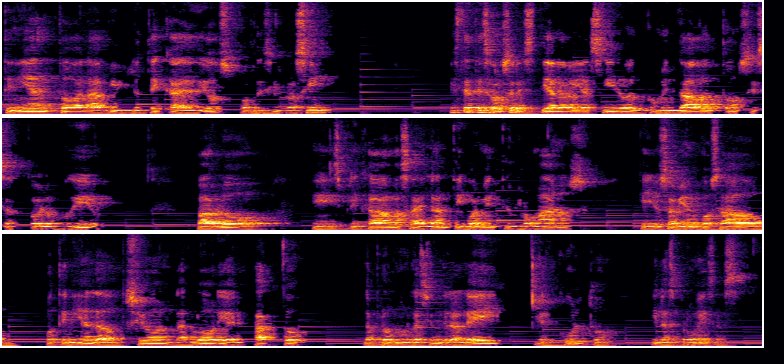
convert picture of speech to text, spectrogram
tenían toda la biblioteca de Dios, por decirlo así. Este tesoro celestial había sido encomendado entonces al pueblo judío. Pablo eh, explicaba más adelante, igualmente en Romanos, que ellos habían gozado o tenían la adopción, la gloria, el pacto, la promulgación de la ley, el culto y las promesas.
